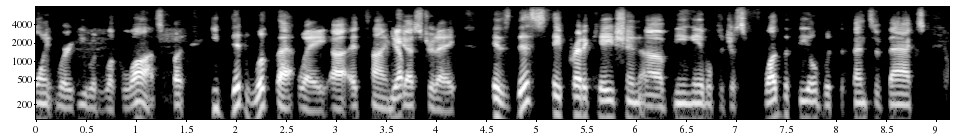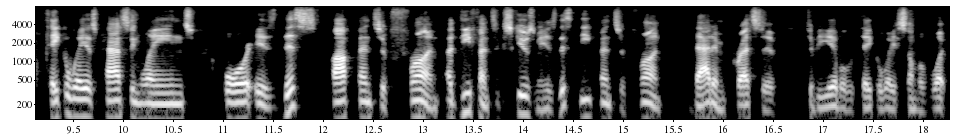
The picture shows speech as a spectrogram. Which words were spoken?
point where he would look lost. But he did look that way uh, at times Yep. yesterday. Is this a predication of being able to just flood the field with defensive backs, take away his passing lanes, or is this offensive front, a defense, excuse me, is this defensive front that impressive to be able to take away some of what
